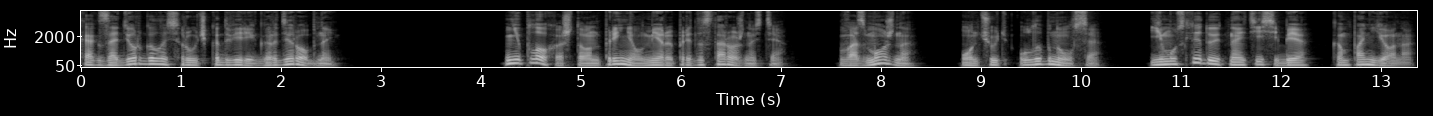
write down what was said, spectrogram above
как задергалась ручка двери гардеробной. Неплохо, что он принял меры предосторожности. Возможно, он чуть улыбнулся. Ему следует найти себе компаньона.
